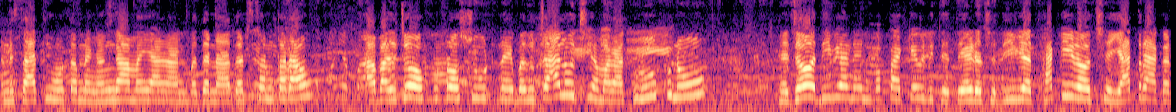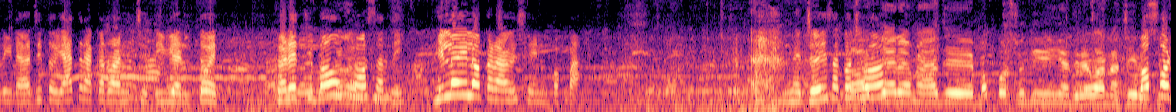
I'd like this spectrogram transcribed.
અને સાથે હું તમને ગંગા મૈયાના બધાના દર્શન કરાવું. આ બાજુ જો ફોટો શૂટ ને એ બધું ચાલુ છે અમારા ગ્રુપનું ને જો દિવ્યાને એના પપ્પા કેવી રીતે તેડ્યો છે? દિવ્યા થાકી રહ્યો છે યાત્રા કરીને. હજી તો યાત્રા કરવાની છે દિવ્યાને તોય. ઘરેથી બહુ ખોશ હતી. હિલો હિલો કરાવે છે એના પપ્પા. ને જોઈ શકો છો. અત્યારે અમે આજે બપોર સુધી અહીંયા જ રહેવાના છીએ બપોર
